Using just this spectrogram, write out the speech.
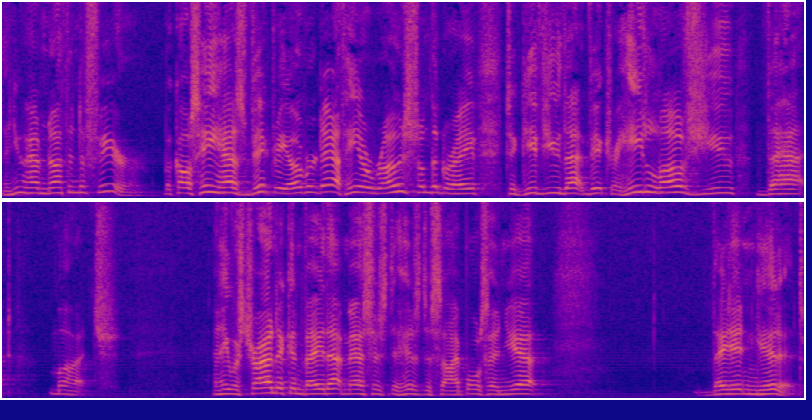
then you have nothing to fear because he has victory over death. He arose from the grave to give you that victory. He loves you that much. And he was trying to convey that message to his disciples, and yet they didn't get it.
